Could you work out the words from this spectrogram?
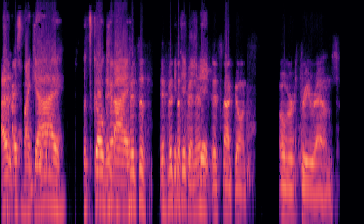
I, That's my guy. Let's go, Kai. If it's a if it's, a finish, shit. it's not going over three rounds.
